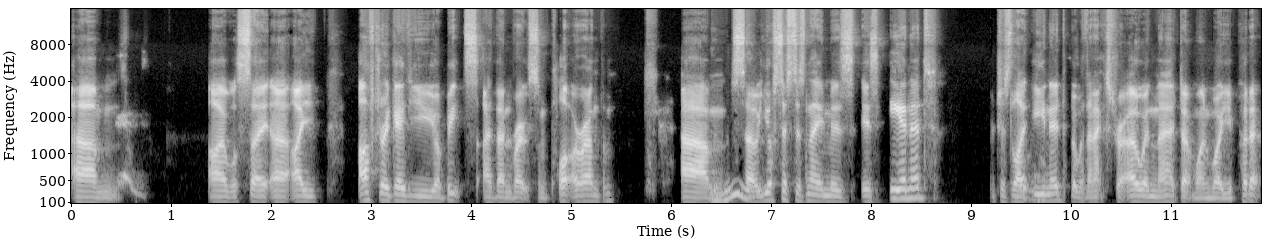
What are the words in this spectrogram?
Um, I will say, uh, I after I gave you your beats, I then wrote some plot around them. Um, so your sister's name is is Enid, which is like Ooh. Enid, but with an extra O in there. Don't mind where you put it.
